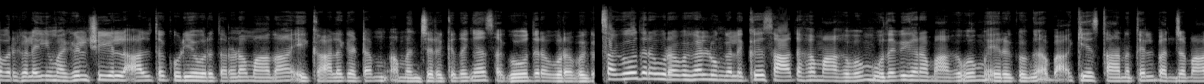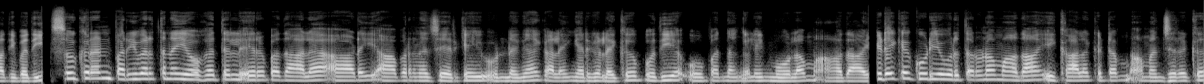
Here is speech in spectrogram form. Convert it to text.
அவர்களை மகிழ்ச்சியில் ஆழ்த்தக்கூடிய ஒரு தருணமாக தான் இக்காலகட்டம் அமைஞ்சிருக்குது. அமைஞ்சிருக்குதுங்க சகோதர உறவுகள் சகோதர உறவுகள் உங்களுக்கு சாதகமாகவும் உதவிகரமாகவும் இருக்குங்க. பாக்கியஸ்தானத்தில் பஞ்சமாதிபதி. சுக்கரன் பரிவர்த்தனை யோகத்தில் இருப்பதால ஆடை ஆபரண சேர்க்கை உண்டுங்க. கலைஞர்களுக்கு புதிய ஒப்பந்தங்களின் மூலம் ஆதாயம். கிடைக்கக்கூடிய ஒரு தருணமாக தான் இக்காலகட்டம் அமைஞ்சிருக்கு.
